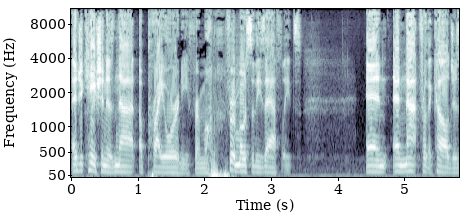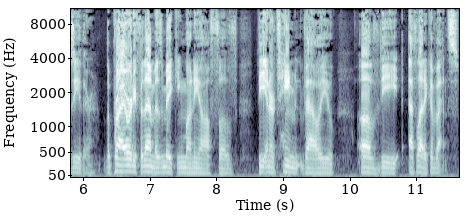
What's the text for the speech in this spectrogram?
Education is not a priority for, mo- for most of these athletes. And, and not for the colleges either. The priority for them is making money off of the entertainment value of the athletic events.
